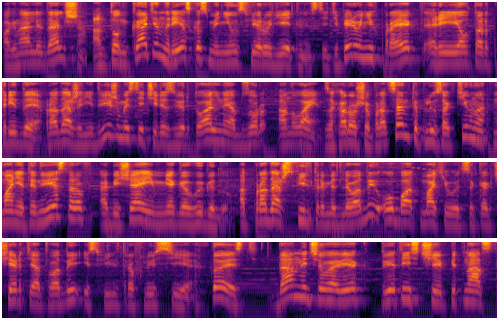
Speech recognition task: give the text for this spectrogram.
погнали дальше. Антон Катин резко сменил сферу деятельности. Теперь у них проект Realtor 3D. Продажа недвижимости через виртуальный обзор онлайн. За хорошие проценты плюс активно манит инвесторов, обещая им мега выгоду. От продаж с фильтрами для воды оба отмахиваются как черти от воды из фильтров Люсия. То есть, данный человек в 2015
